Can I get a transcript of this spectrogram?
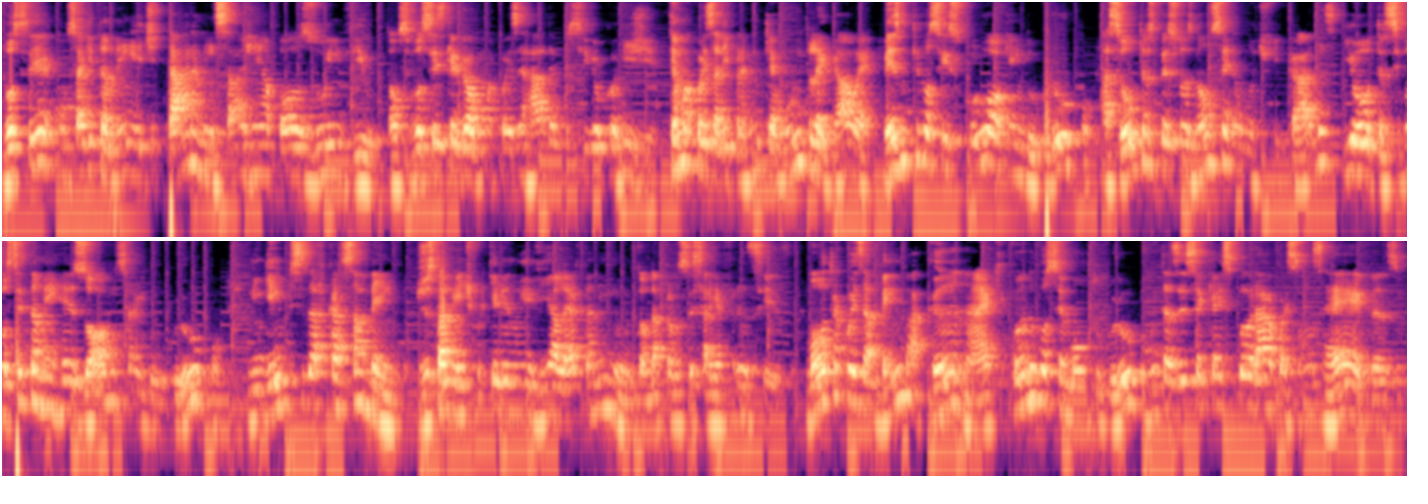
Você consegue também editar a mensagem após o envio. Então, se você escreveu alguma coisa errada, é possível corrigir. Tem uma coisa ali para mim que é muito legal é, mesmo que você exclua alguém do grupo, as outras pessoas não serão notificadas e outras, se você também resolve sair do grupo, ninguém precisa ficar sabendo, justamente porque ele não envia alerta nenhum. Então, dá para você sair a francesa. Uma outra coisa bem bacana é que quando você monta o grupo, muitas vezes você quer explorar quais são as regras, o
